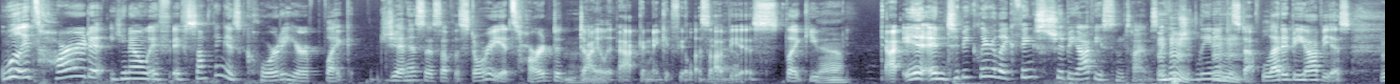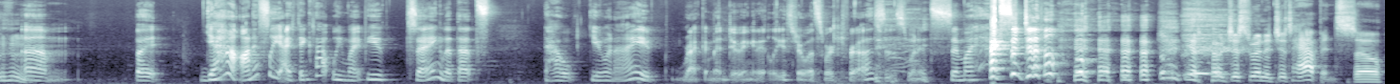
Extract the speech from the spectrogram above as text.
Well, it's hard, you know, if if something is core to your like genesis of the story, it's hard to mm-hmm. dial it back and make it feel less obvious. Like you Yeah. I- and, and to be clear, like things should be obvious sometimes. Like you mm-hmm. should lean into stuff, let it be obvious. Um, but yeah, honestly, I think that we might be saying that that's how you and I recommend doing it, at least, or what's worked for us is when it's semi-accidental. you know, just when it just happens. So,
